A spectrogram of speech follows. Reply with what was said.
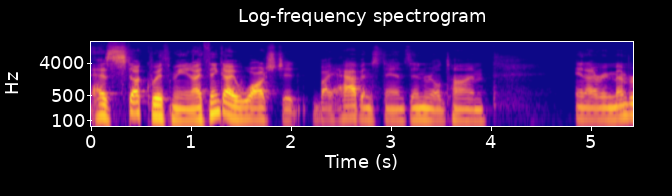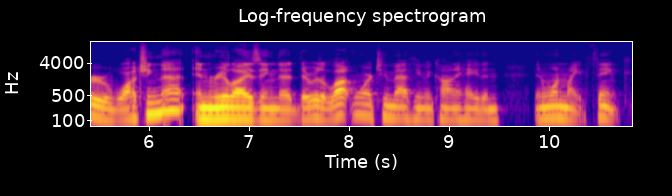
has stuck with me. And I think I watched it by happenstance in real time. And I remember watching that and realizing that there was a lot more to Matthew McConaughey than than one might think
